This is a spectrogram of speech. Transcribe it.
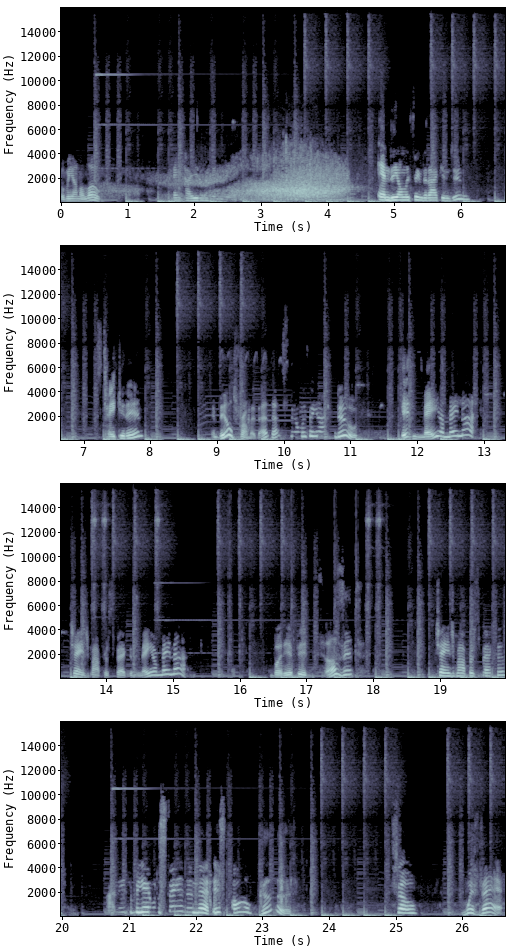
put me on a low. Hey, how you doing? And the only thing that I can do is take it in and build from it. That, that's the only thing I can do. It may or may not change my perspective, may or may not. But if it doesn't change my perspective, I need to be able to stand in that. It's all good. So, with that,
